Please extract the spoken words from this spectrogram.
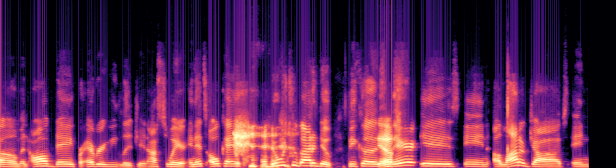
um an off day for every religion, I swear, and it's okay. do what you got to do because yep. there is in a lot of jobs, and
